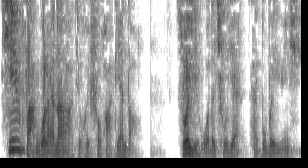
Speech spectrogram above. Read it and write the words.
心反过来呢，就会说话颠倒。所以我的求见才不被允许。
